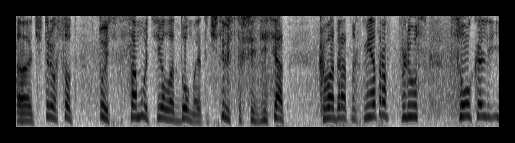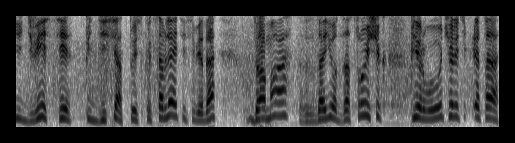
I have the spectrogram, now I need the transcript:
400, э, то есть само тело дома, это 460 квадратных метров плюс цоколь и 250. То есть, представляете себе, да, дома сдает застройщик в первую очередь. Это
